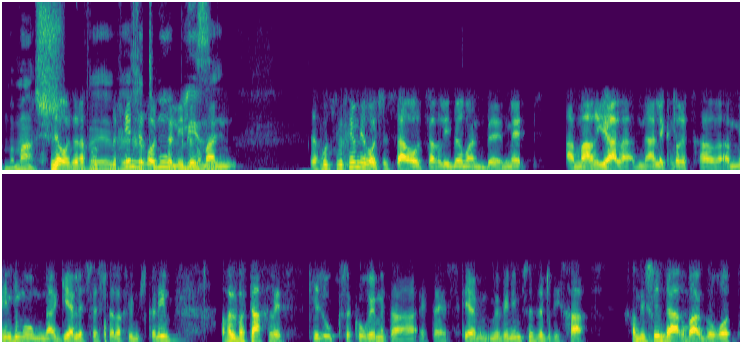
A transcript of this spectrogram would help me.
ממש. זהו, אז אנחנו שמחים לראות שליברמן... אנחנו שמחים לראות ששר האוצר ליברמן באמת אמר, יאללה, נעלה כבר את שכר המינימום, נגיע ל-6,000 שקלים, אבל בתכלס, כאילו, כשקוראים את, ה- את ההסכם, מבינים שזה בדיחה. 54 אגורות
